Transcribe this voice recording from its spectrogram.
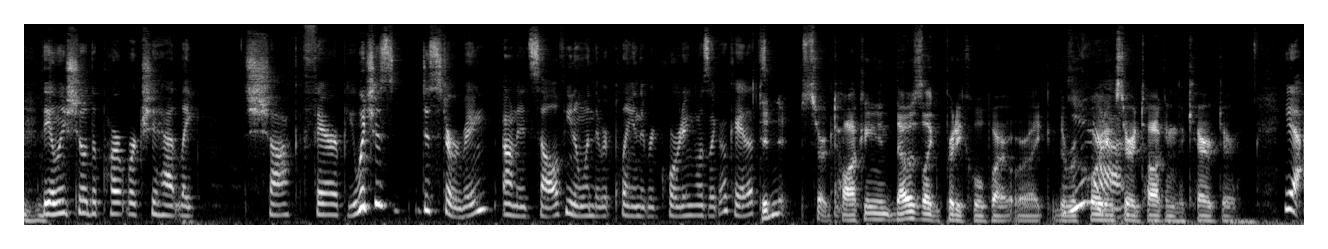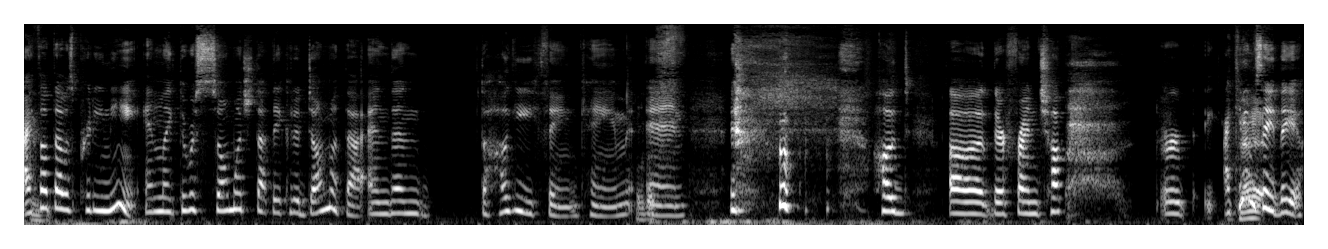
Mm-hmm. They only showed the part where she had like shock therapy, which is disturbing on itself. You know, when they were playing the recording, I was like, okay, that's didn't it start talking? That was like a pretty cool part where like the recording Yeah. started talking to the character. Yeah, I thought that was pretty neat. And like there was so much that they could have done with that. And then the huggy thing came Oh, and hugged uh their friend Chuck or I can't even say they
